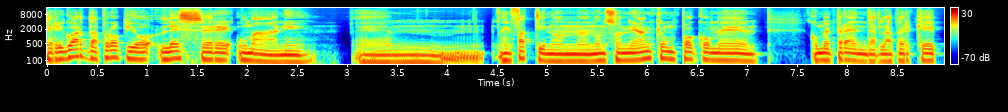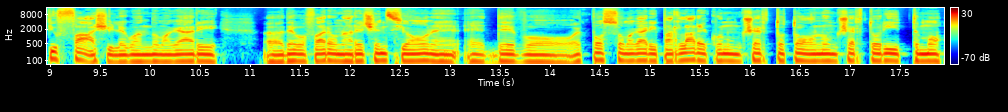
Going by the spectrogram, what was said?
che riguarda proprio l'essere umani. Ehm, infatti non, non, so neanche un po' come, come, prenderla perché è più facile quando magari eh, devo fare una recensione e, devo, e posso magari parlare con un certo tono, un certo ritmo.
